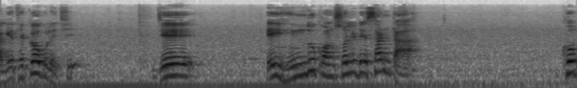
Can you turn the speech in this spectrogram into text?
আগে থেকেও বলেছি যে এই হিন্দু কনসলিডেশনটা খুব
